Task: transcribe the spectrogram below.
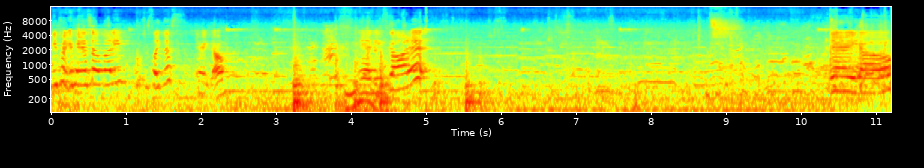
Can you put your hands out, buddy? Just like this? There you go. And he's got it. There you go.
